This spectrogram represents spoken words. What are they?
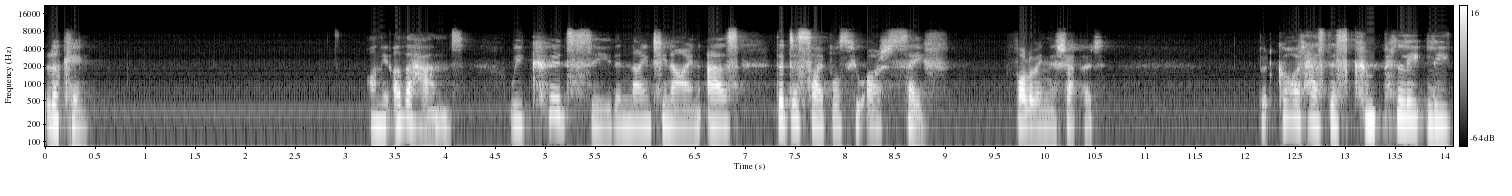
looking. On the other hand, we could see the 99 as the disciples who are safe following the shepherd. But God has this completely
